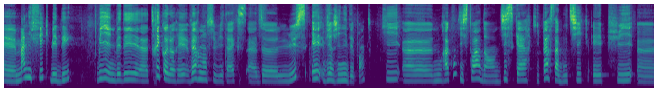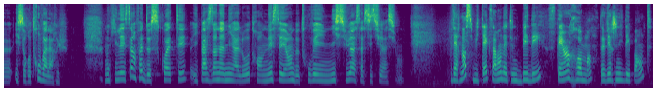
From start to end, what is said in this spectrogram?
euh, magnifique BD. Oui, une BD euh, très colorée, Vernon Subitex, euh, de Luce et Virginie Despentes qui nous raconte l'histoire d'un disquaire qui perd sa boutique et puis il se retrouve à la rue. Donc il essaie en fait de squatter, il passe d'un ami à l'autre en essayant de trouver une issue à sa situation. Vernon Subitex, avant d'être une BD, c'était un roman de Virginie Despentes.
